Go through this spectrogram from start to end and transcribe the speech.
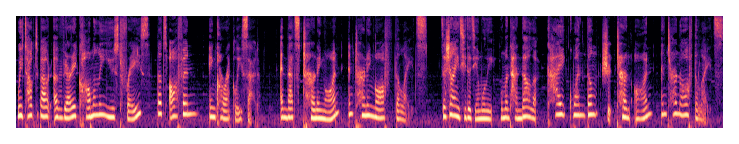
we talked about a very commonly used phrase that's often incorrectly said, and that's turning on and turning off the lights. 在上一期的节目里，我们谈到了开关灯是 turn on and turn off the lights.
